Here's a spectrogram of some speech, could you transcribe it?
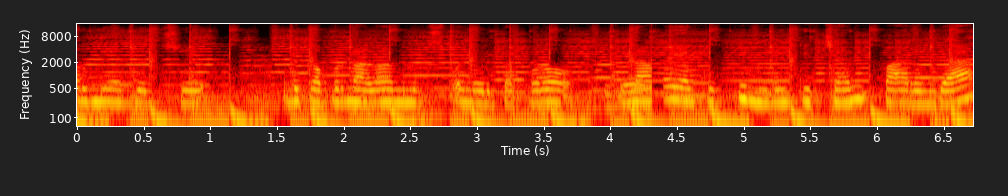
அருமையாக இருந்துச்சு. அதுக்கப்புறம் நல்லா வந்து மிக்ஸ் பண்ணி எடுத்தப்புறம் நான் என் குட்டி மினி கிச்சன் பாருங்கள்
